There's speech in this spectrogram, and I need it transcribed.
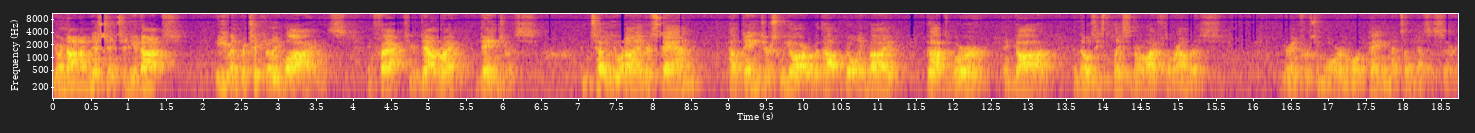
You're not omniscient and you're not even particularly wise. In fact, you're downright dangerous. Until you and I understand how dangerous we are without going by God's Word and God and those He's placed in our lives around us, you're in for some more and more pain that's unnecessary.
